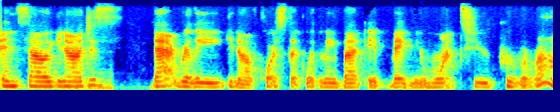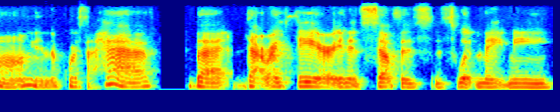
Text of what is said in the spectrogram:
And so, you know, I just, that really, you know, of course, stuck with me, but it made me want to prove it wrong. And of course, I have. But that right there in itself is, is what made me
